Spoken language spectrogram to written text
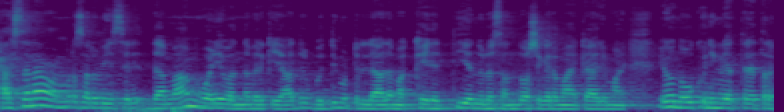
ഹസന ഉമ്ര സർവീസിൽ ദമാം വഴി വന്നവർക്ക് യാതൊരു ബുദ്ധിമുട്ടില്ലാതെ മക്കയിലെത്തി എന്നുള്ള സന്തോഷകരമായ കാര്യമാണ്. ഇവ നോക്കൂ നിങ്ങൾ എത്ര എത്ര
